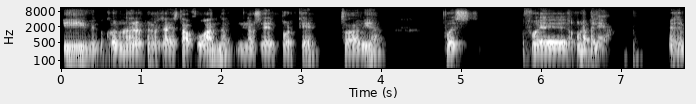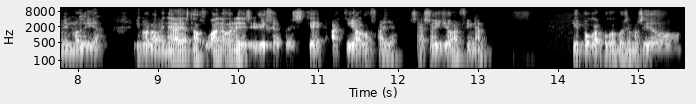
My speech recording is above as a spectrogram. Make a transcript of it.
y con uno de los perros que han estado jugando, no sé el por qué todavía, pues fue una pelea ese mismo día. Y por la mañana había estado jugando con ellos y dije, pues es que aquí algo falla, o sea, soy yo al final. Y poco a poco pues hemos ido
